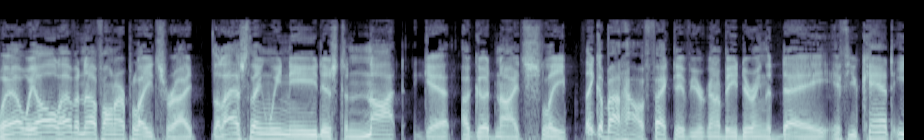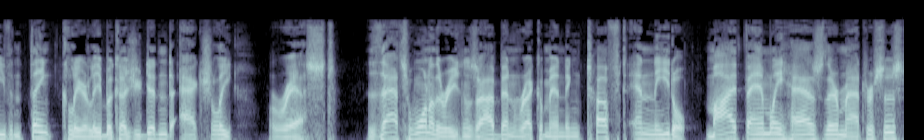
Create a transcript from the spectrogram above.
Well, we all have enough on our plates, right? The last thing we need is to not get a good night's sleep. Think about how effective you're going to be during the day if you can't even think clearly because you didn't actually rest. That's one of the reasons I've been recommending Tuft and Needle. My family has their mattresses,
